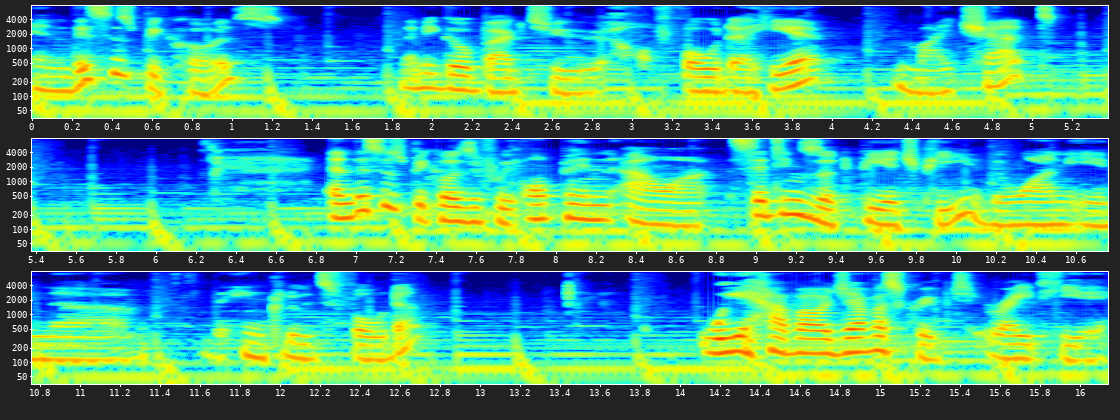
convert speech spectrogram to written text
And this is because, let me go back to our folder here, my chat. And this is because if we open our settings.php, the one in uh, the includes folder, we have our JavaScript right here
